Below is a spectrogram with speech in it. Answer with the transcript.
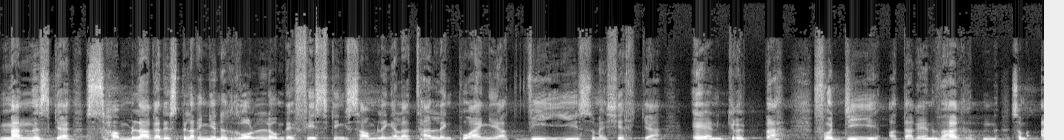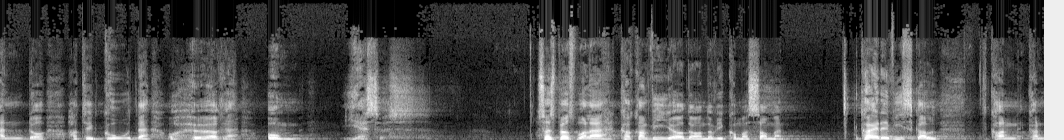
menneskesamlere'. Det spiller ingen rolle om det er fisking, samling eller telling. Poenget er at vi som er kirke, en gruppe fordi at det er en verden som enda har til gode å høre om Jesus. Så er spørsmålet hva kan vi gjøre da når vi kommer sammen? Hva er det vi skal, kan, kan,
